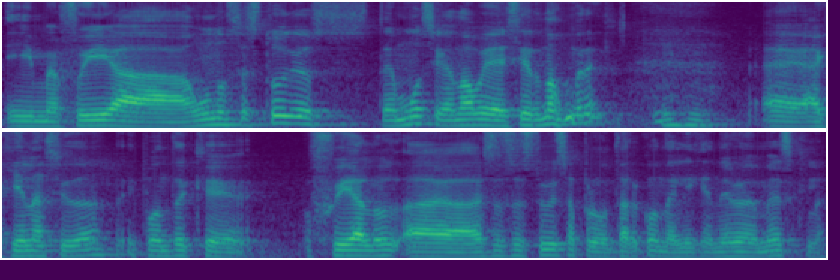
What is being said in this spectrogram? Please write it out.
Y me fui a unos estudios de música, no voy a decir nombres, eh, aquí en la ciudad. Y ponte que fui a, los- a esos estudios a preguntar con el ingeniero de mezcla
